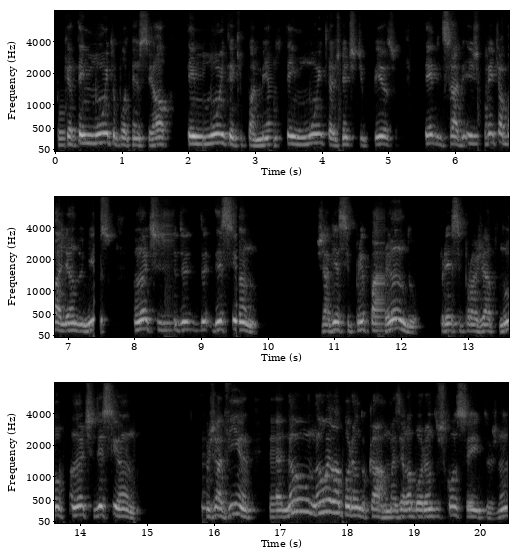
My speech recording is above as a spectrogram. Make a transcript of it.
porque tem muito potencial, tem muito equipamento, tem muita gente de peso, tem, sabe, e já vem trabalhando nisso antes de, de, desse ano. Já vinha se preparando para esse projeto novo antes desse ano. Eu já vinha é, não, não elaborando o carro, mas elaborando os conceitos. Né?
